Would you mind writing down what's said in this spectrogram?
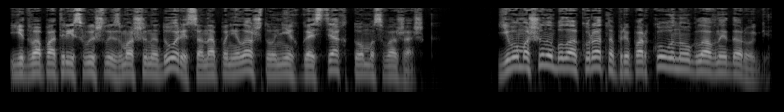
Едва Патрис вышла из машины Дорис, она поняла, что у них в гостях Томас Важашк. Его машина была аккуратно припаркована у главной дороги.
